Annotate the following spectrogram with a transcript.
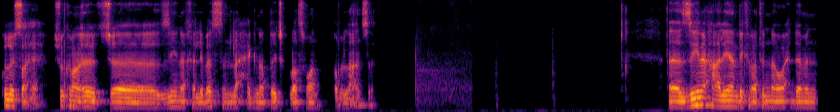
كلش صحيح. شكرا لك آه، زينة. خلي بس نلحق نعطيك plus 1 قبل لا أنسى. آه، زينة حاليا ذكرت لنا واحدة من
